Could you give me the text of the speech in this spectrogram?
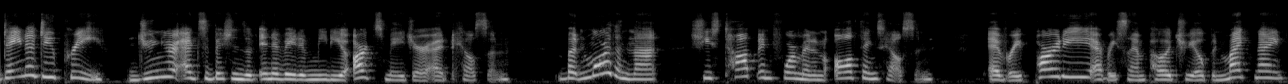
Dana Dupree, Junior Exhibitions of Innovative Media Arts major at Hilson. But more than that, she's top informant in all things Hilson. Every party, every slam poetry open mic night,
